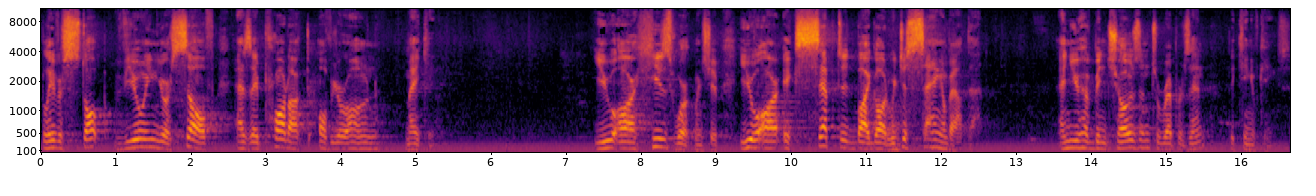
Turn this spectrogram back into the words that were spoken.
Believers, stop viewing yourself as a product of your own making. You are his workmanship. You are accepted by God. We just sang about that. And you have been chosen to represent the King of Kings.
